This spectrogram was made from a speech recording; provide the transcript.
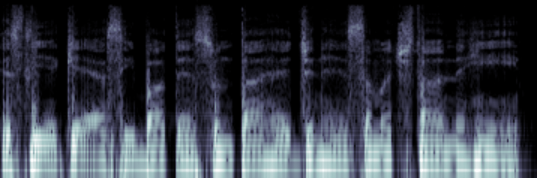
اس لیے کہ ایسی باتیں سنتا ہے جنہیں سمجھتا نہیں۔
